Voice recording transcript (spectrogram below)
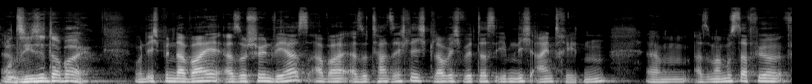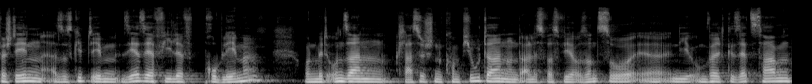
Und Sie sind dabei. Und ich bin dabei. Also schön wär's, aber also tatsächlich, glaube ich, wird das eben nicht eintreten. Ähm, also man muss dafür verstehen, also es gibt eben sehr, sehr viele Probleme. Und mit unseren klassischen Computern und alles, was wir sonst so äh, in die Umwelt gesetzt haben,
